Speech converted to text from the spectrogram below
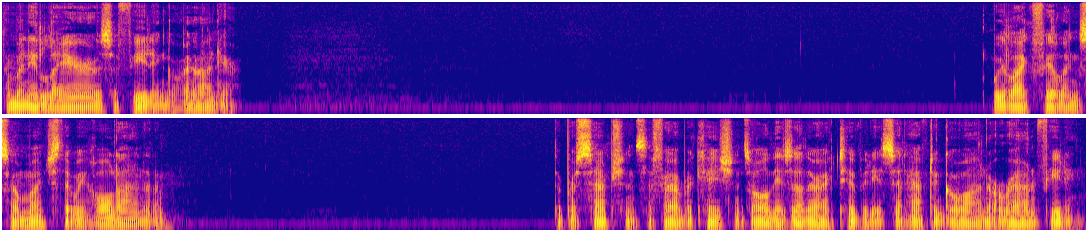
There are many layers of feeding going on here. We like feelings so much that we hold on to them. The perceptions, the fabrications, all these other activities that have to go on around feeding.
